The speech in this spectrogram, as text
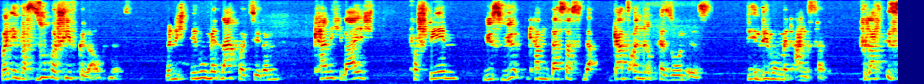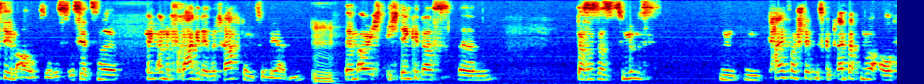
Weil irgendwas super schief gelaufen ist. Wenn ich den Moment nachvollziehe, dann kann ich leicht verstehen, wie es wirken kann, dass das eine ganz andere Person ist, die in dem Moment Angst hat. Vielleicht ist dem auch so. Das ist jetzt eine, fängt an, eine Frage der Betrachtung zu werden. Mhm. Ähm, aber ich, ich denke, dass, ähm, dass es, dass es zumindest ein, ein Teilverständnis gibt, einfach nur auf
